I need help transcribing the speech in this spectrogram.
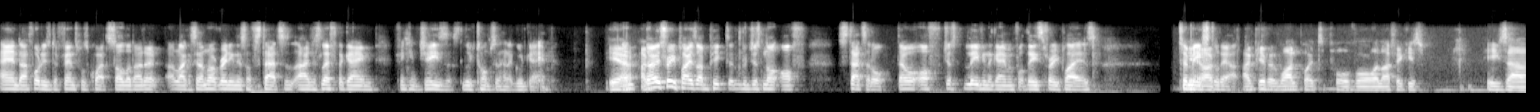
And I thought his defense was quite solid. I don't, like I said, I'm not reading this off stats. I just left the game thinking, Jesus, Luke Thompson had a good game. Yeah. Those three players I picked were just not off stats at all. They were off just leaving the game and thought these three players to me Yeah, I- stood out. I've given one point to Paul Vaughan. I think he's he's uh,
